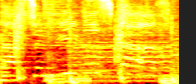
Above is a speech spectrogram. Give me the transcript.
Scouts and Eagle Scouts. Yeah.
